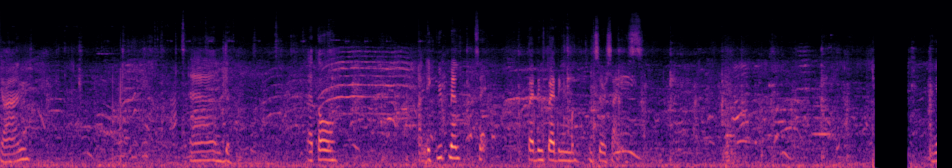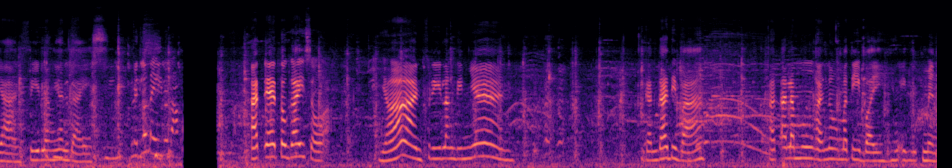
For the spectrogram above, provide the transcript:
yan. And, ito, ang equipment sa pwedeng pwedeng mag-exercise. Yan, free lang yan guys. At eto guys, oh, yan, free lang din yan. Ganda, di ba? At alam mong ano, matibay yung equipment.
